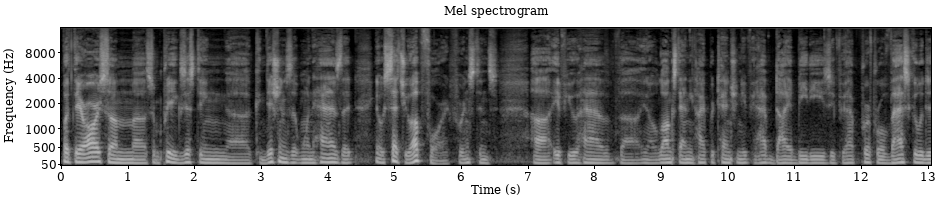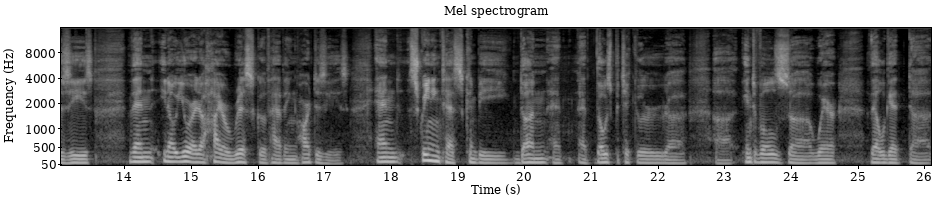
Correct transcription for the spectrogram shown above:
But there are some, uh, some pre-existing uh, conditions that one has that you know, sets you up for it. For instance, uh, if you have uh, you know long-standing hypertension, if you have diabetes, if you have peripheral vascular disease, then you know you're at a higher risk of having heart disease. And screening tests can be done at, at those particular uh, uh, intervals where They'll get uh,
